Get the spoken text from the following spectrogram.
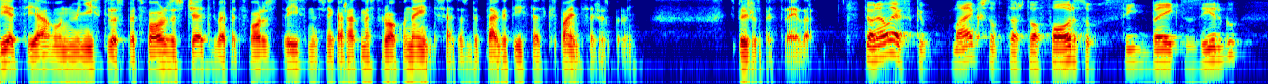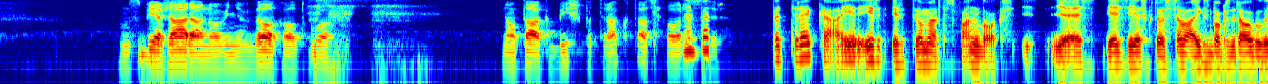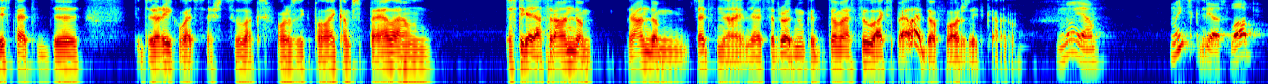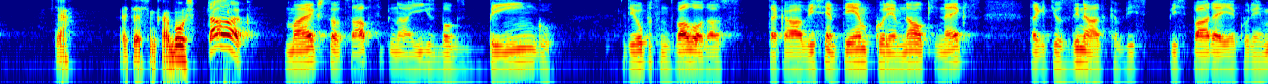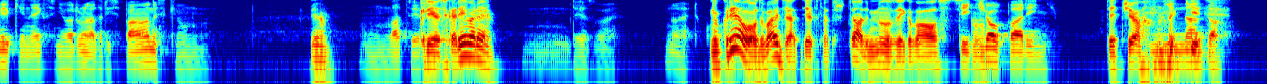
5, ja, un viņi izskatās pēc Forza 4 vai pēc Forza 3, un es vienkārši atmestu roku un neinteresētos, bet tagad īstenībā, ka es painteresēšos par viņu. Spriežot pēc trailera. Tev neliekas, ka Microsoft ar to forsu sit beigtu zirgu un spiež ārā no viņa vēl kaut ko. Nav tā, ka bišķi pat traku tās forsas Ne, bet- ir. Bet rekā ir, ir, ir tomēr tas fanloks. Ja es, ja es ieskatos savā Xbox draugu listē, tad, eh, tad tur arī kaut kāds seši cilvēks ik pa laikam spēlē. un Tas tikai tāds random, random secinājums. Ja es saprotu, nu, ka tomēr cilvēki spēlē to Forza. it Kā, nu. Nu jā, nu izskatījās labi. Jā, redzēsim, kā būs. Tālāk Microsoft apstiprināja Xbox Bingu 12 valodās. Tā kā visiem tiem, kuriem nav kinekts, tagad jūs zināt, ka vis, vispārējie, kuriem ir kinekts, viņi var runāt arī spāniski un, Jā. un latviešu. Krieviski arī varēja. Mm, Diez vai. Nē, tu Nu, Krievu valodu vajadzētu iekļaut. Tas ir tāda milzīga valsts. Nu, Tičo pariņi. Taču Не надо.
